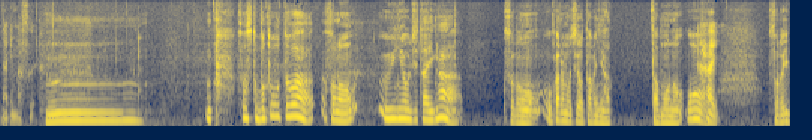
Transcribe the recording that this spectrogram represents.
なります。うん。そうするともともとはその運用自体がそのお金持ちのためにあったものを、はい、その一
